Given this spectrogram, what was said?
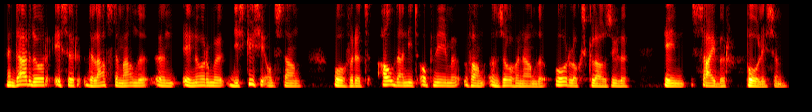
En daardoor is er de laatste maanden een enorme discussie ontstaan over het al dan niet opnemen van een zogenaamde oorlogsclausule in cyberpolissen.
